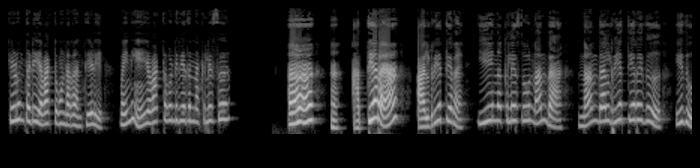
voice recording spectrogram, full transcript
ಕೇಳುನ್ ತಡಿ ಯಾವಾಗ ತಗೊಂಡಾರ ಅಂತೇಳಿ. ವೈನಿ, ಯಾವಾಗ ತಗೊಂಡಿರಿ ಅದನ್ನ ನಕ್ಲೇಸ್ ಆ ಅತ್ಯಾರ ಅಲ್ರಿ ಅತ್ಯಾರ ಈ ನಕ್ಲೇಸು ನಂದ? ನಂದಲ್ರಿ ಅತ್ಯಾರ ಇದು? ಇದು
